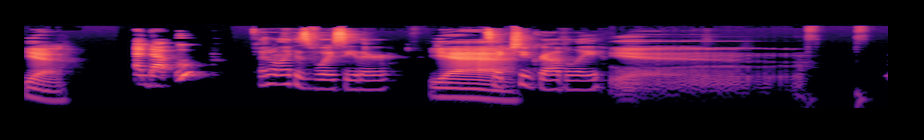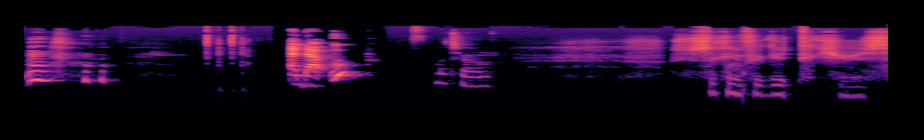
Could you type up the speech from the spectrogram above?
Yeah. and a oop, I don't like his voice either. Yeah. It's like too gravelly. Yeah. and a oop, What's wrong? Just looking for good pictures.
